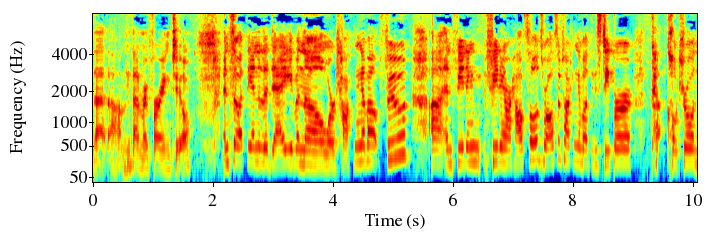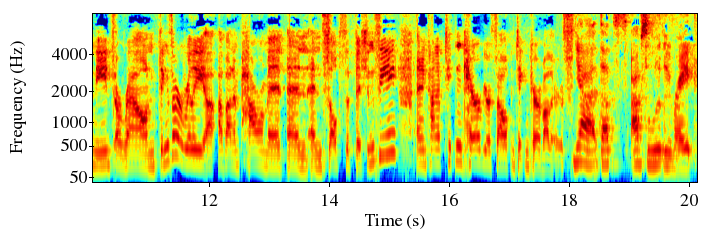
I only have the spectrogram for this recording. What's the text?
that um, that I'm referring to. And so at the end of the day, even though we're talking about food uh, and feeding feeding our households, we're also talking about these deeper cu- cultural needs around things that are really uh, about empowerment and and self sufficiency and kind of taking care of yourself and taking care of others. Yeah, that's absolutely right.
